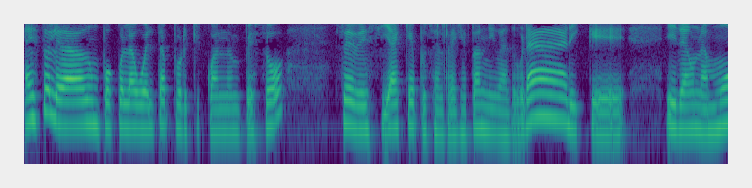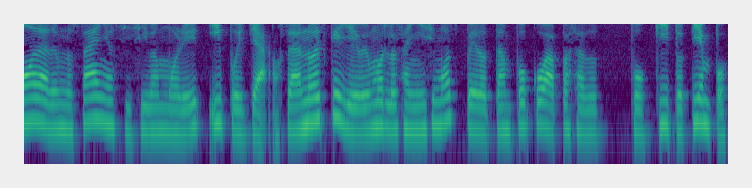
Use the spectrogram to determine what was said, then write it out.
a esto le ha dado un poco la vuelta porque cuando empezó se decía que pues el reggaetón iba a durar y que era una moda de unos años y se iba a morir y pues ya, o sea, no es que llevemos los añísimos, pero tampoco ha pasado poquito tiempo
